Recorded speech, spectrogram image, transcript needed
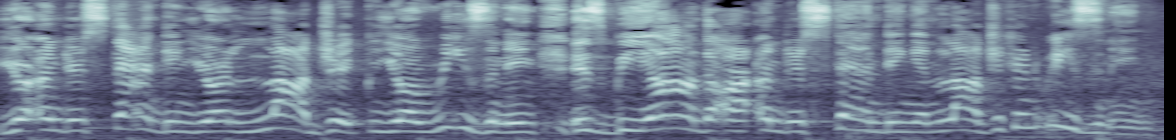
your understanding, your logic, your reason reasoning is beyond our understanding and logic and reasoning.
